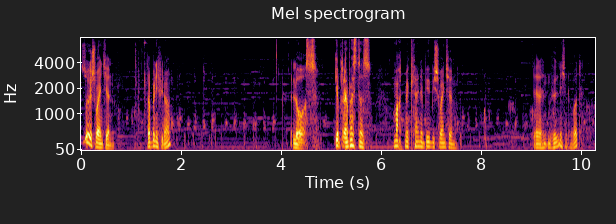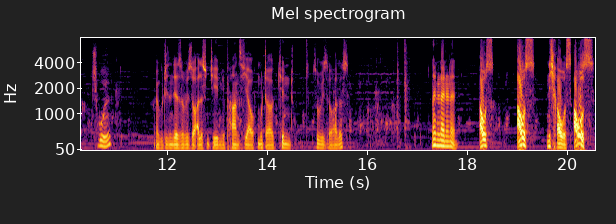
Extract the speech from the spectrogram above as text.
So, ihr Schweinchen. Da bin ich wieder. Los. Gebt euer Bestes. Macht mir kleine Babyschweinchen. Der da hinten will nicht, oder was? Schwul? Na gut, die sind ja sowieso alles und jedem. Hier paaren sich ja auch Mutter, Kind und sowieso alles. Nein, nein, nein, nein. Aus. Aus. Nicht raus. Aus.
